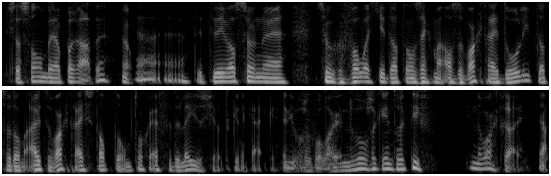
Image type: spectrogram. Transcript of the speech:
Dus dat stond bij jou paraat hè? Ja. Ja, eh, dit, was zo'n zo'n gevalletje dat dan zeg maar als de wachtrij doorliep, dat we dan uit de wachtrij stapten om toch even de lasershow te kunnen kijken. En die was ook wel lachen. En dat was ook interactief. In de wachtrij. Ja.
